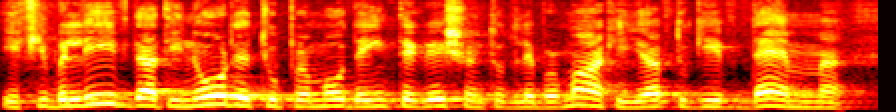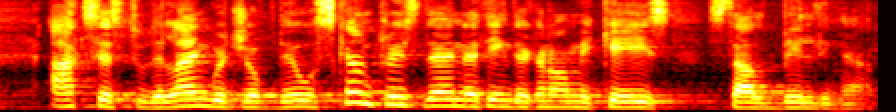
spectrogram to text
If you believe that in order to promote the integration to the labor market, you have to give them access to the language of those countries, then I think the economic case starts building up.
